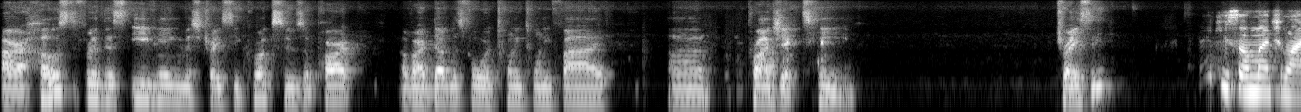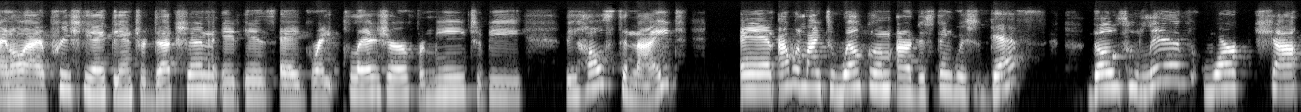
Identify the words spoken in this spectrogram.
our host for this evening, Ms. Tracy Crooks, who's a part of our Douglas Forward 2025 uh, project team. Tracy? Thank you so much, Lionel. I appreciate the introduction. It is a great pleasure for me to be the host tonight. And I would like to welcome our distinguished guests, those who live, work, shop,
